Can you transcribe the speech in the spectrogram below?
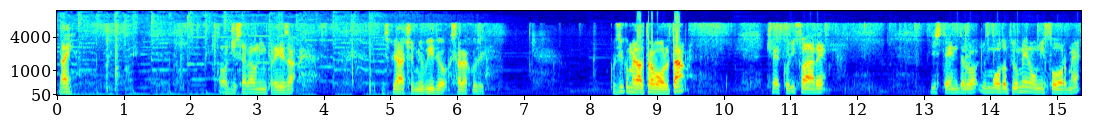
Dai oggi sarà un'impresa. Mi spiace il mio video sarà così. Così come l'altra volta cerco di fare di stenderlo in modo più o meno uniforme.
